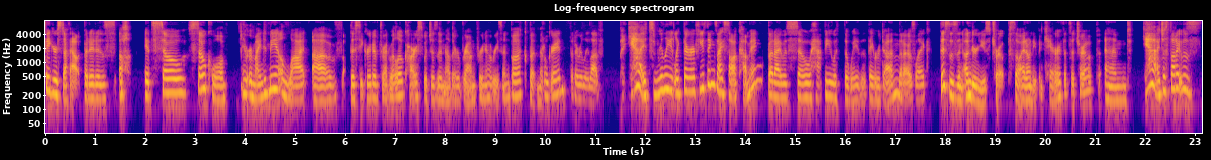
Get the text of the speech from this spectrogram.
figure stuff out. But it is, it's so, so cool it reminded me a lot of The Secret of Dreadwillow Carse, which is another Brown for No Reason book, but middle grade that I really love. But yeah, it's really like there are a few things I saw coming, but I was so happy with the way that they were done that I was like, this is an underused trope, so I don't even care if it's a trope. And yeah, I just thought it was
